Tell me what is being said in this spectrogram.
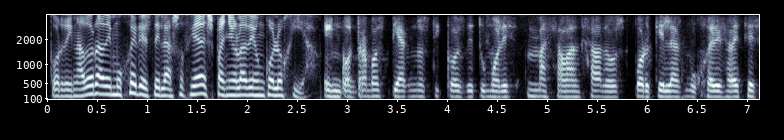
coordinadora de mujeres de la Sociedad Española de Oncología. Encontramos diagnósticos de tumores más avanzados porque las mujeres a veces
